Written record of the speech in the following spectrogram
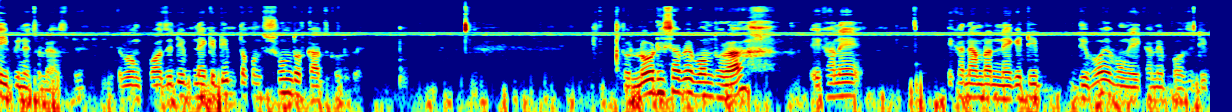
এই পিনে চলে আসবে এবং পজিটিভ নেগেটিভ তখন সুন্দর কাজ করবে। তো লোড হিসাবে বন্ধুরা, এখানে এখানে আমরা নেগেটিভ দিব এবং এখানে পজিটিভ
